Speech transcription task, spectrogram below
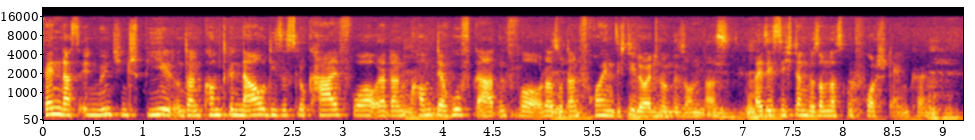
wenn das in München spielt und dann kommt genau dieses Lokal vor oder dann mhm. kommt der Hofgarten vor oder so, dann mhm. freuen sich die Leute mhm. besonders, mhm. weil sie es sich dann besonders gut vorstellen können. Mhm.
